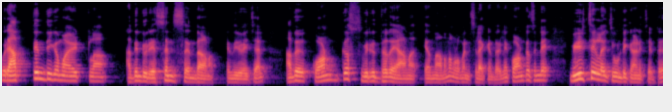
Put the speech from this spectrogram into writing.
ഒരു ആത്യന്തികമായിട്ടുള്ള അതിന്റെ ഒരു എസൻസ് എന്താണ് എന്ന് ചോദിച്ചാൽ അത് കോൺഗ്രസ് വിരുദ്ധതയാണ് എന്നാണ് നമ്മൾ മനസ്സിലാക്കേണ്ടത്. അല്ലെങ്കിൽ കോൺഗ്രസിന്റെ വീഴ്ചകളെ ചൂണ്ടിക്കാണിച്ചിട്ട്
